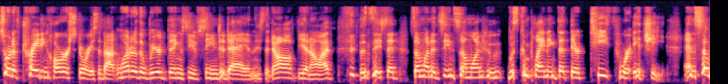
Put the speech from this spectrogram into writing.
sort of trading horror stories about what are the weird things you've seen today and they said oh you know i've they said someone had seen someone who was complaining that their teeth were itchy and so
